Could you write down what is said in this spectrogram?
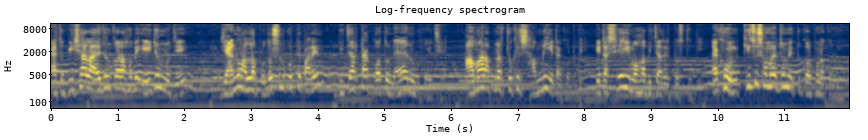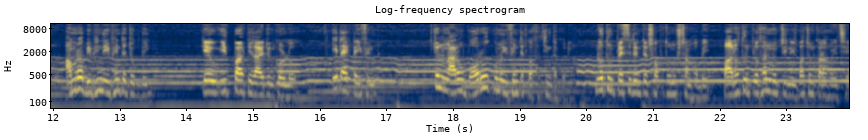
এত বিশাল আয়োজন করা হবে এই জন্য যে, যেন আল্লাহ প্রদর্শন করতে পারেন, বিচারটা কত ন্যায়ানুক হয়েছে। আমার আপনার চোখের সামনেই এটা ঘটবে। এটা সেই মহাবিচারের প্রস্তুতি। এখন কিছু সময়ের জন্য একটু কল্পনা করুন। আমরা বিভিন্ন ইভেন্টে যোগ দিই। কেউ ঈদ পার্টির আয়োজন করল। এটা একটা ইভেন্ট চলুন আরও বড় কোনো ইভেন্টের কথা চিন্তা করি। নতুন প্রেসিডেন্টের শপথ অনুষ্ঠান হবে বা নতুন প্রধানমন্ত্রী নির্বাচন করা হয়েছে।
